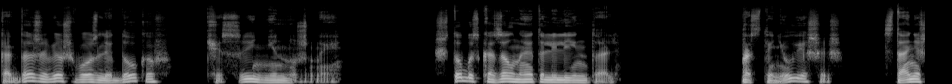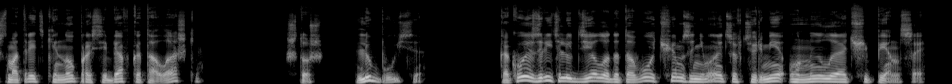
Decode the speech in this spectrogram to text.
Когда живешь возле доков, часы не нужны. Что бы сказал на это Лилиенталь? Простыню вешаешь? Станешь смотреть кино про себя в каталажке? Что ж, любуйся. Какое зрителю дело до того, чем занимаются в тюрьме унылые отщепенцы?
